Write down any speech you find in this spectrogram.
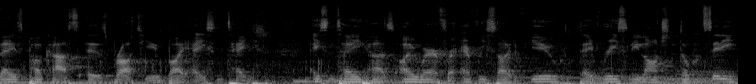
Today's podcast is brought to you by Ace and Tate. Ace and Tate has eyewear for every side of you. They've recently launched in Dublin City,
